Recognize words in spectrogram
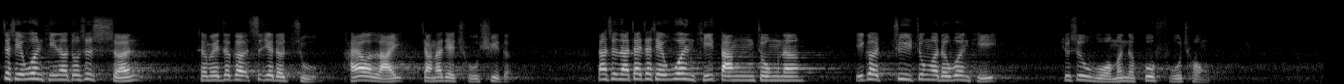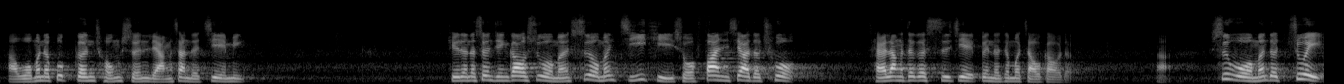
这些问题呢，都是神成为这个世界的主，还要来将那些除去的。但是呢，在这些问题当中呢，一个最重要的问题，就是我们的不服从，啊，我们的不跟从神良善的诫命。觉得呢，圣经告诉我们，是我们集体所犯下的错，才让这个世界变得这么糟糕的，啊，是我们的罪，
